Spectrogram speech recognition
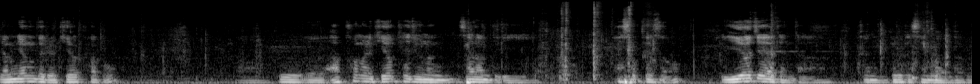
영령들을 기억하고 어, 그 어, 아픔을 기억해주는 사람들이 계속해서 이어져야 된다. 저는 그렇게 생각을 하고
